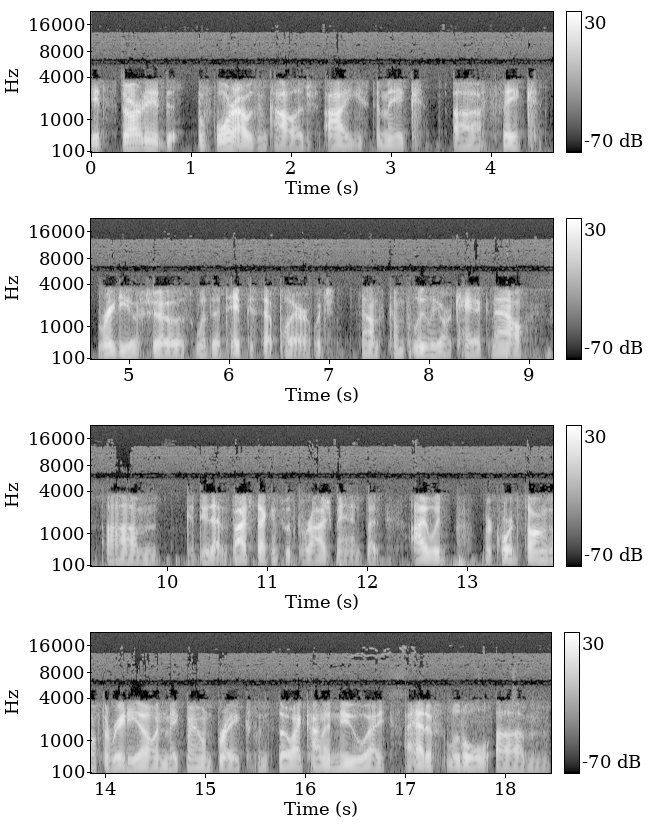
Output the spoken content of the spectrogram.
It started before I was in college. I used to make uh, fake radio shows with a tape cassette player, which sounds completely archaic now. Um, could do that in five seconds with GarageBand, but I would record songs off the radio and make my own breaks, and so I kind of knew I I had a little um,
